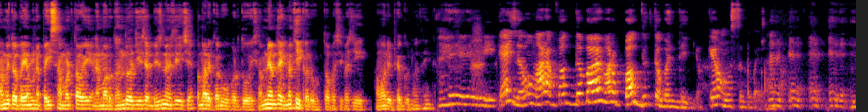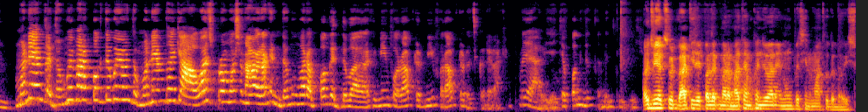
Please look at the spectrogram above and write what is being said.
અમે તો ભાઈ અમને પૈસા મળતા હોય અને અમારો ધંધો જે છે બિઝનેસ એ છે તમારે કરવું પડતું હોય છે. અમને એમ થાય નથી કરવું, તો પછી પછી અમારી ભેગું ન થાય Guys, હું મારા પગ દબાવે મારો પગ દુખતો બંધ થઈ ગયો. કેવો મસ્ત દબાય મને એમ થાય ધમુ મારા પગ દબાવ્યો ને તો મને એમ થાય કે આવા જ પ્રમોશન આવે રાખે ને ધમુ મારા પગ જ દબાવે રાખે. બી ફોર આફ્ટર બી ફોર આફ્ટર જ કરે રાખે. મજા આવી જાય પગ દુખતો બંધ થઈ ગયો હજુ એક શૂટ બાકી છે પલક મારા માથામાં ખંજવારે હું પછી માથું દબાવીશ.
